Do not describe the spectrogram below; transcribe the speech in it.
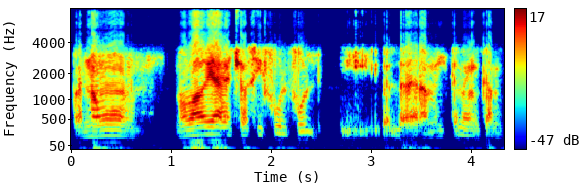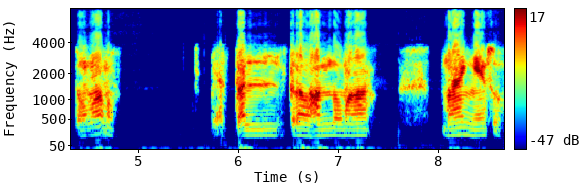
Pues no, no lo había hecho así full full y verdaderamente me encantó, mano. Voy a estar trabajando más, más en eso.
